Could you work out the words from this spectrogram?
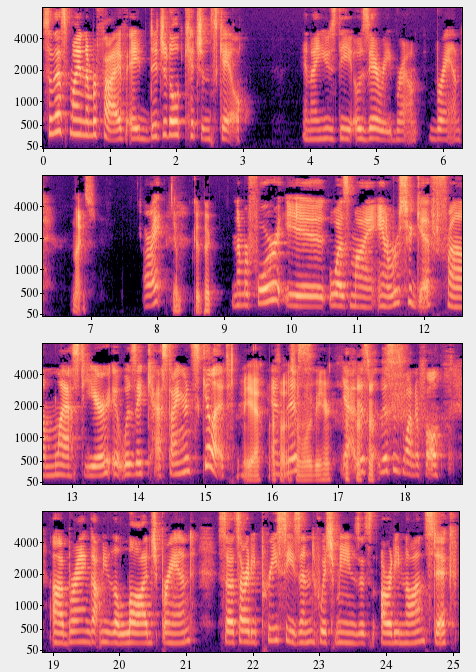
So that's my number five, a digital kitchen scale. And I use the Ozeri brown brand. nice. All right. Yep. Good pick. Number four is was my anniversary gift from last year. It was a cast iron skillet. Yeah, I And thought this- someone would be here. Yeah, this this is wonderful. Uh, Brian got me the Lodge brand, so it's already pre-seasoned, which means it's already non-stick.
